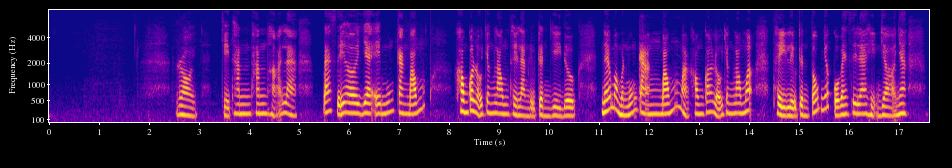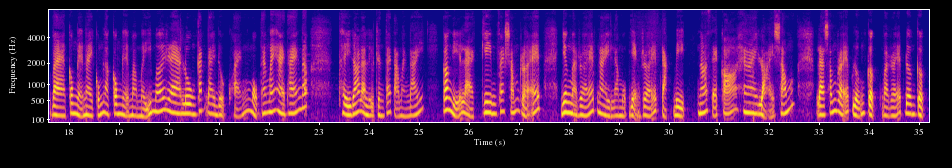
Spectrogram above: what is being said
Rồi Chị Thanh Thanh hỏi là Bác sĩ ơi da em muốn căng bóng. Không có lỗ chân lông thì làm liệu trình gì được. Nếu mà mình muốn căng bóng mà không có lỗ chân lông á, thì liệu trình tốt nhất của Bensila hiện giờ nha. Và công nghệ này cũng là công nghệ mà Mỹ mới ra luôn cách đây được khoảng một tháng mấy, hai tháng đó. Thì đó là liệu trình tái tạo màng đáy. Có nghĩa là kim phát sóng RF nhưng mà RF này là một dạng RF đặc biệt. Nó sẽ có hai loại sóng, là sóng RF lưỡng cực và RF đơn cực.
